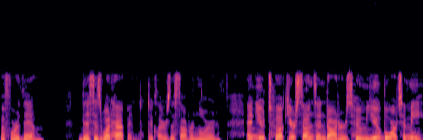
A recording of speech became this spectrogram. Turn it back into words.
before them. This is what happened, declares the sovereign Lord. And you took your sons and daughters, whom you bore to me,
